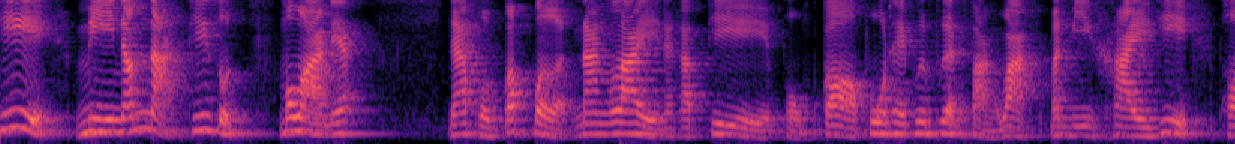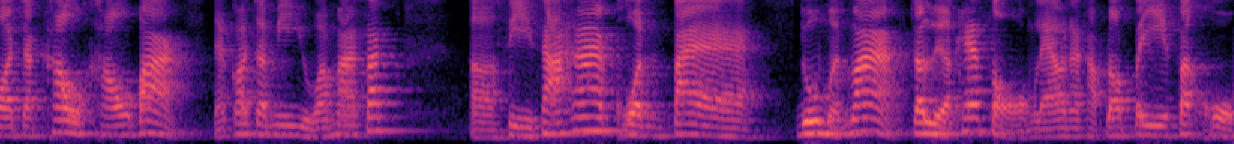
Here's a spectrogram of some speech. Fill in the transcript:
ที่มีน้ำหนักที่สุดเมื่อวานเนี้ย นะผมก็เปิดนั่งไล่นะครับที่ผมก็พูดให้เพื่อนๆฟังว่า มันมีใครที่พอจะเข้าเขาบ้างนะก็จะมีอยู่ประมาณสักสี่ซาห้าคนแต่ดูเหมือนว่าจะเหลือแค่ 2 แล้วนะครับ เราตีสโคบ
